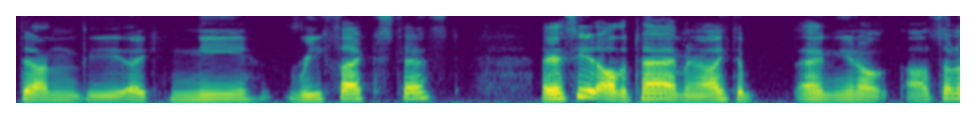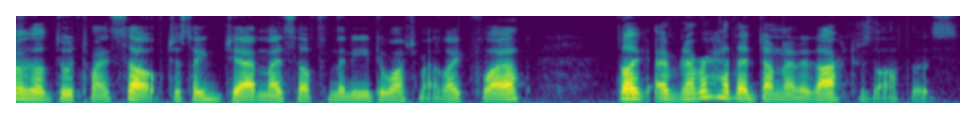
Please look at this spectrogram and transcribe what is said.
done the like knee reflex test? Like I see it all the time, and I like to, and you know, sometimes I'll do it to myself, just like jab myself in the knee to watch my leg fly up. But like I've never had that done at a doctor's office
